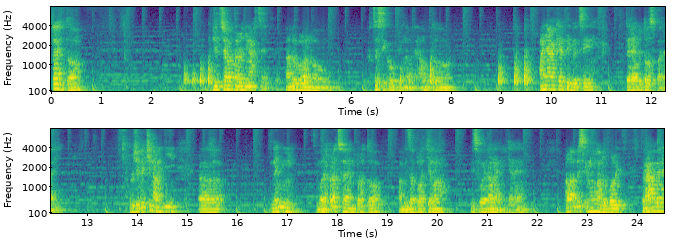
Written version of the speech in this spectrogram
To je to, že třeba ta rodina chce na dovolenou, chce si koupit nové auto a nějaké ty věci, které do toho spadají. Protože většina lidí uh, není nebo nepracuje jen proto, aby zaplatila ty svoje dané výdaje, ale aby si mohla dovolit právě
